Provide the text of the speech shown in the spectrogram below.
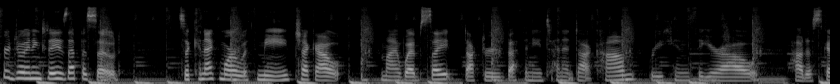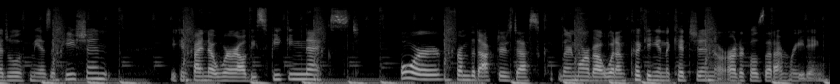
for joining today's episode. To connect more with me, check out my website, drbethanytennant.com, where you can figure out how to schedule with me as a patient. You can find out where I'll be speaking next, or from the doctor's desk, learn more about what I'm cooking in the kitchen or articles that I'm reading.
